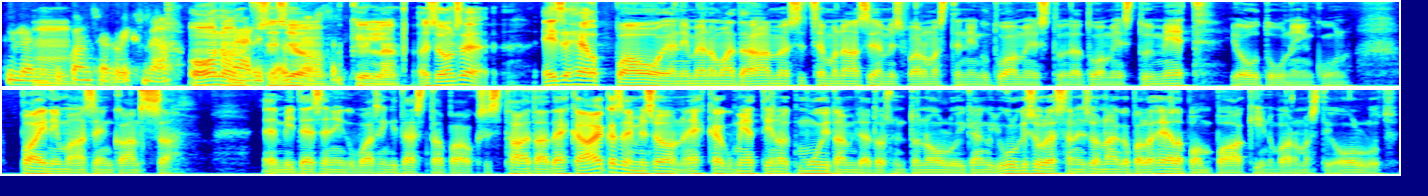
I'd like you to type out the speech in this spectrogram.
kyllä mm. niin kuin kansanryhmää On, on, siis joo, kyllä. Se on se, ei se helppoa ole ja nimenomaan tämä on myös semmoinen asia, missä varmasti niin kuin tuomioistuin tai tuomioistuimet joutuu niin kuin painimaan sen kanssa – miten se niin kuin varsinkin tässä tapauksessa haetaan. ehkä aikaisemmin se on, ehkä kun miettii noita muita, mitä tuossa nyt on ollut ikään kuin julkisuudessa, niin se on aika paljon helpompaakin varmasti ollut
